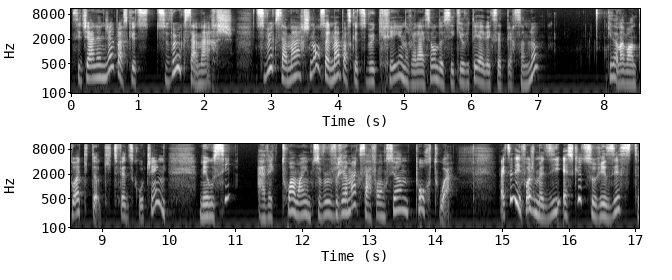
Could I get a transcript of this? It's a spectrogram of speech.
C'est challengeant parce que tu, veux que ça marche. Tu veux que ça marche non seulement parce que tu veux créer une relation de sécurité avec cette personne-là, qui est en avant de toi, qui, qui te fait du coaching, mais aussi avec toi-même. Tu veux vraiment que ça fonctionne pour toi. Fait tu sais, des fois, je me dis, est-ce que tu résistes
